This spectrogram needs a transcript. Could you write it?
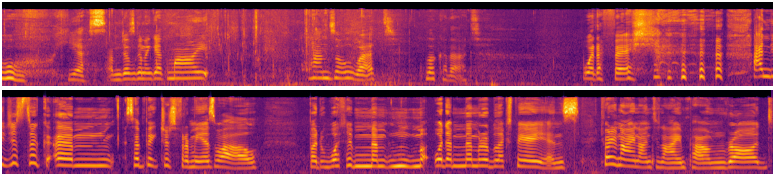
Oh, yes. I'm just gonna get my hands all wet. Look at that. What a fish. and you just took um, some pictures for me as well. But what a, mem- what a memorable experience. 29.99 pound rod.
